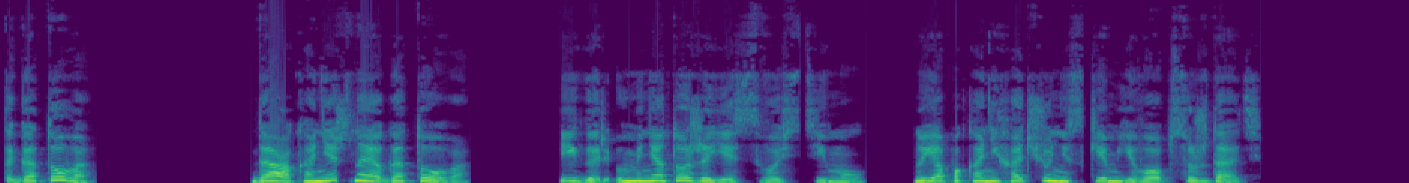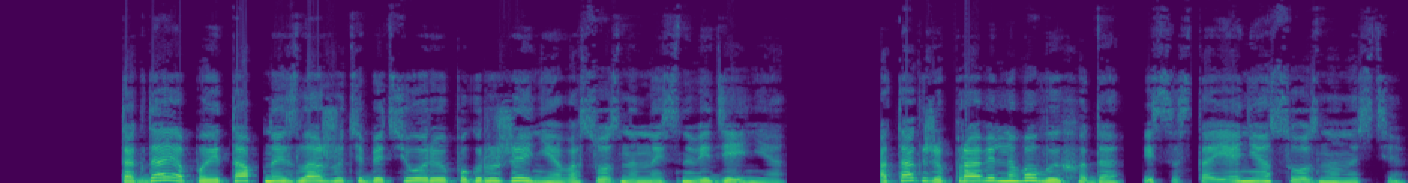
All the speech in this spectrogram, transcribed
ты готова? Да, конечно, я готова. Игорь, у меня тоже есть свой стимул но я пока не хочу ни с кем его обсуждать. Тогда я поэтапно изложу тебе теорию погружения в осознанные сновидения, а также правильного выхода из состояния осознанности.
